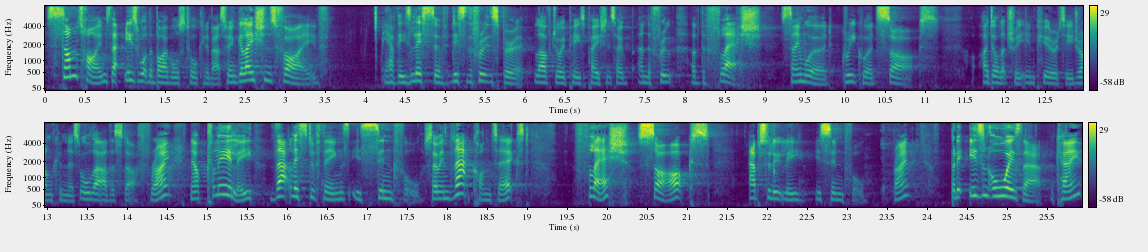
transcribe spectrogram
sometimes that is what the Bible's talking about. So in Galatians 5, you have these lists of this is the fruit of the Spirit love, joy, peace, patience, hope, and the fruit of the flesh. Same word, Greek word, sarx. Idolatry, impurity, drunkenness, all that other stuff, right? Now, clearly, that list of things is sinful. So, in that context, flesh, sarx, absolutely is sinful, right? But it isn't always that, okay?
